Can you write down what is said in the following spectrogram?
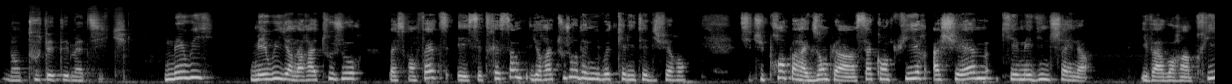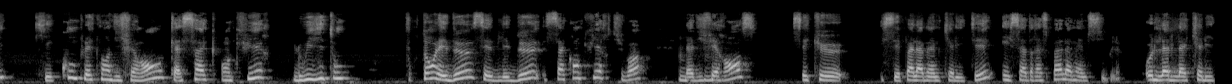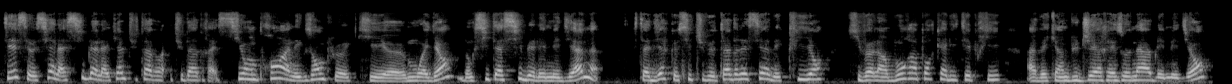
Dans toutes les thématiques. Mais oui, mais oui, il y en aura toujours. Parce qu'en fait, et c'est très simple, il y aura toujours des niveaux de qualité différents. Si tu prends par exemple un sac en cuir H&M qui est made in China, il va avoir un prix qui est complètement différent qu'un sac en cuir Louis Vuitton. Pourtant, les deux, c'est les deux sacs en cuir, tu vois. La mhm. différence, c'est que c'est pas la même qualité et il s'adresse pas à la même cible. Au-delà de la qualité, c'est aussi à la cible à laquelle tu t'adresses. Si on prend un exemple qui est euh, moyen, donc si ta cible elle est médiane, c'est-à-dire que si tu veux t'adresser à des clients qui veulent un bon rapport qualité-prix avec un budget raisonnable et médian,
